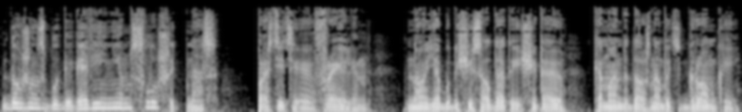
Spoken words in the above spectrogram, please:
должен с благоговением слушать нас. Простите, фрейлин, но я будущий солдат и считаю, команда должна быть громкой.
